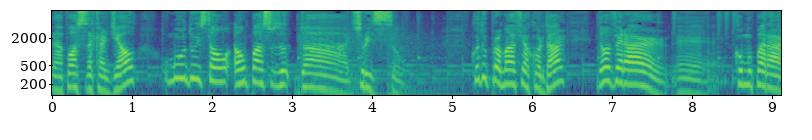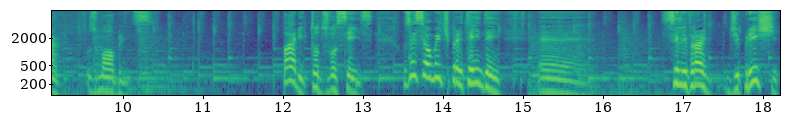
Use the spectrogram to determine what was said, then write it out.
na posse da Cardeal, o mundo está a um passo do, da destruição. Quando o Promaf acordar, não haverá é, como parar os Moblins. Pare, todos vocês. Vocês realmente pretendem é, se livrar de Prish?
